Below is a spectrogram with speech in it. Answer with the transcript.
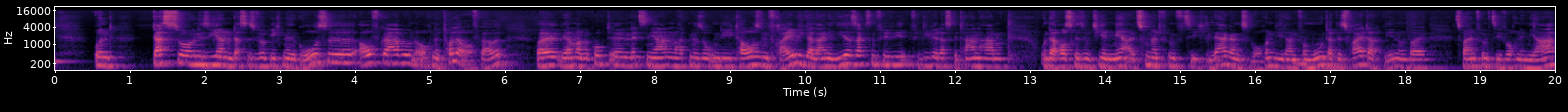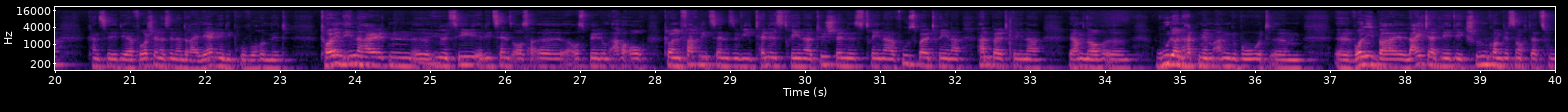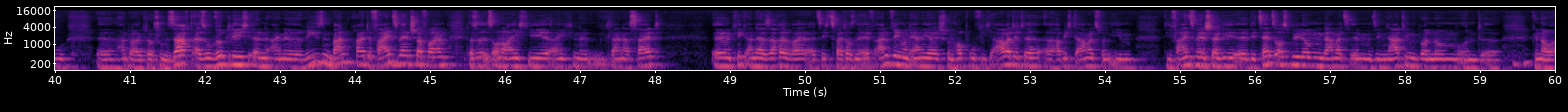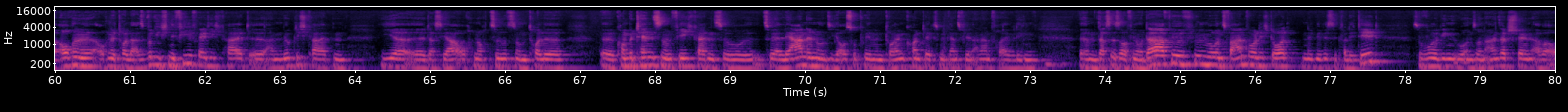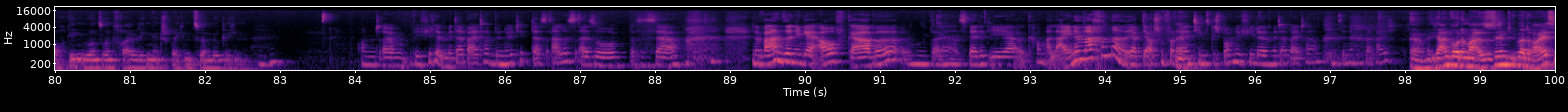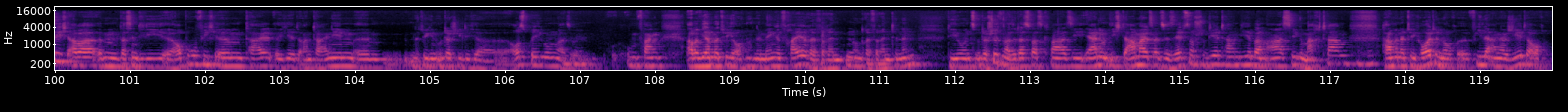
Und das zu organisieren, das ist wirklich eine große Aufgabe und auch eine tolle Aufgabe weil wir haben mal geguckt, in den letzten Jahren hatten wir so um die 1000 Freiwillige allein in Niedersachsen, für, für die wir das getan haben. Und daraus resultieren mehr als 150 Lehrgangswochen, die dann von Montag bis Freitag gehen. Und bei 52 Wochen im Jahr kannst du dir vorstellen, das sind dann drei Lehrgänge, die pro Woche mit tollen Inhalten, äh, ULC-Lizenzausbildung, aber auch tollen Fachlizenzen wie Tennistrainer, Tischtennistrainer, Fußballtrainer, Handballtrainer. Wir haben noch äh, Rudern hatten wir im Angebot, ähm, äh, Volleyball, Leichtathletik, Schwimmen kommt jetzt noch dazu. Äh, Handball habe ich glaube schon gesagt. Also wirklich eine, riesen Bandbreite, Vereinsmanager vor allem. Das ist auch noch eigentlich, die, eigentlich ein kleiner Side-Kick an der Sache, weil als ich 2011 anfing und Ernie ja schon hauptberuflich arbeitete, äh, habe ich damals von ihm die Vereinsmanager-Lizenzausbildung damals im Seminarteam übernommen und äh, mhm. genau, auch eine, auch eine tolle, also wirklich eine Vielfältigkeit äh, an Möglichkeiten hier äh, das Jahr auch noch zu nutzen, um tolle äh, Kompetenzen und Fähigkeiten zu, zu erlernen und sich auszuprobieren in einem tollen Kontext mit ganz vielen anderen Freiwilligen. Ähm, das ist auf jeden Fall dafür, fühlen wir uns verantwortlich, dort eine gewisse Qualität sowohl gegenüber unseren Einsatzstellen, aber auch gegenüber unseren Freiwilligen entsprechend zu ermöglichen. Mhm. Und ähm, wie viele Mitarbeiter benötigt das alles? Also das ist ja eine wahnsinnige Aufgabe. Ähm, das werdet ihr ja kaum alleine machen. Also ihr habt ja auch schon von euren Teams gesprochen. Wie viele Mitarbeiter sind in dem Bereich? Ähm, ich antworte mal, also es sind über 30, aber ähm, das sind die, die äh, hauptberuflich ähm, teil, äh, hier daran teilnehmen, ähm, natürlich in unterschiedlicher Ausprägung, also mhm. Umfang. Aber wir haben natürlich auch noch eine Menge freie Referenten und Referentinnen die uns unterstützen. Also das, was quasi Erne und ich damals, als wir selbst noch studiert haben, hier beim ASC gemacht haben, mhm. haben wir natürlich heute noch äh, viele Engagierte, auch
